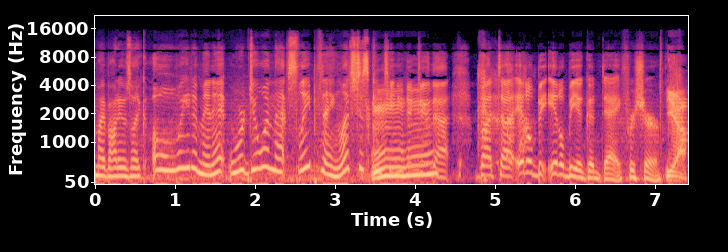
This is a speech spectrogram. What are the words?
my body was like, "Oh, wait a minute, we're doing that sleep thing. Let's just continue to Mm-hmm. do that." But uh, it'll be it'll be a good day for sure. Yeah.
